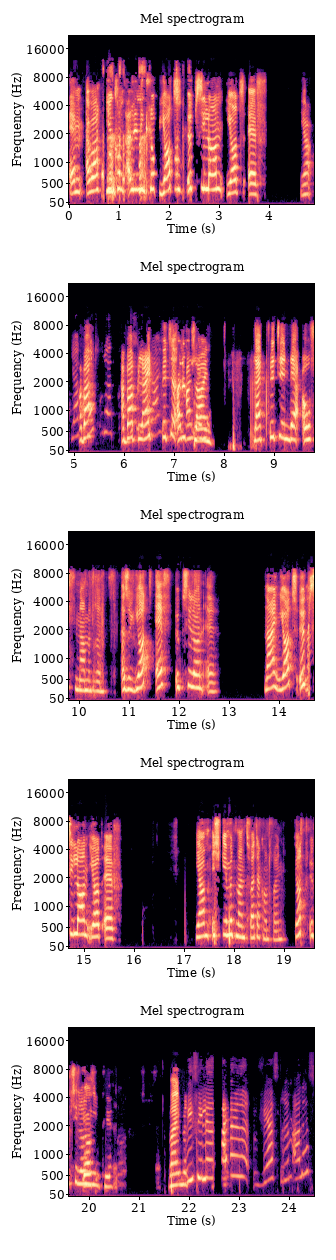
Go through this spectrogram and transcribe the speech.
Ähm, aber ihr kommt alle in den Club JYJF. Ja. Ja, Aber, aber bleib bitte Alles alle- klein. Bleib bitte in der Aufnahme drin. Also J, F, Y, L. Nein, JYJF. Ja, ich gehe mit meinem zweiten Account rein. J, Y, Ja, okay. weil mit, Wie viele Teile, wer ist drin alles?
